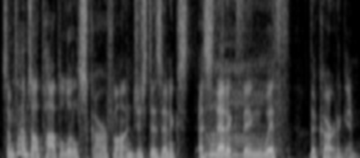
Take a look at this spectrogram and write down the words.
sometimes I'll pop a little scarf on just as an ex- aesthetic thing with the cardigan.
